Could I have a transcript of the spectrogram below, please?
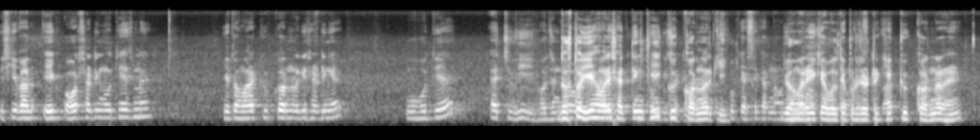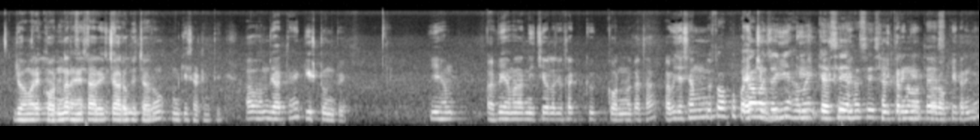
इसके बाद एक और सेटिंग होती है इसमें। ये तो हमारा क्यूब कॉर्नर की सेटिंग है। वो होती है एच वी दोस्तों ये हमारी सेटिंग थी क्विक कॉर्नर की। कैसे करना जो हमारे क्या बोलते हैं प्रोजेक्टर की क्विक कॉर्नर हैं जो हमारे कॉर्नर हैं सारे चारों के चारों उनकी सेटिंग थी। अब हम जाते हैं की स्टोन पे। ये हम अभी हमारा नीचे वाला जो था कॉर्नर का था अभी जैसे हम दोस्तों आपको पता होना चाहिए हमें कैसे यहाँ से सेट करना होता है और ओके करेंगे।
